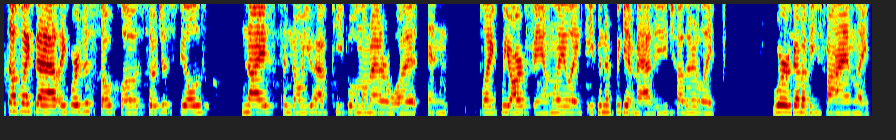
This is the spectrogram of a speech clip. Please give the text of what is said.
stuff like that. Like we're just so close so it just feels nice to know you have people no matter what. And like we are family. Like even if we get mad at each other like we're gonna be fine. Like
